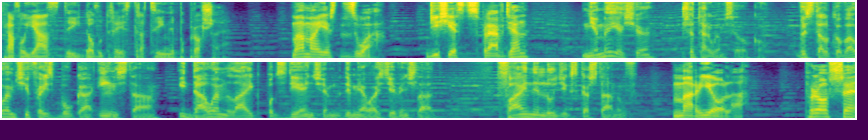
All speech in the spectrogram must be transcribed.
Prawo jazdy i dowód rejestracyjny poproszę. Mama jest zła. Dziś jest sprawdzian? Nie myję się, przetarłem se oko. Wystalkowałem ci Facebooka, Insta i dałem like pod zdjęciem, gdy miałaś 9 lat. Fajny ludzik z kasztanów. Mariola. Proszę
